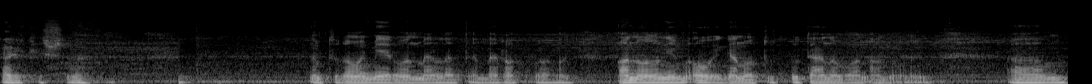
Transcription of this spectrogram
Hare Krishna. Nem tudom, hogy miért van mellette berakva, hogy anonim, ó igen, ott utána van anonim. Um,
